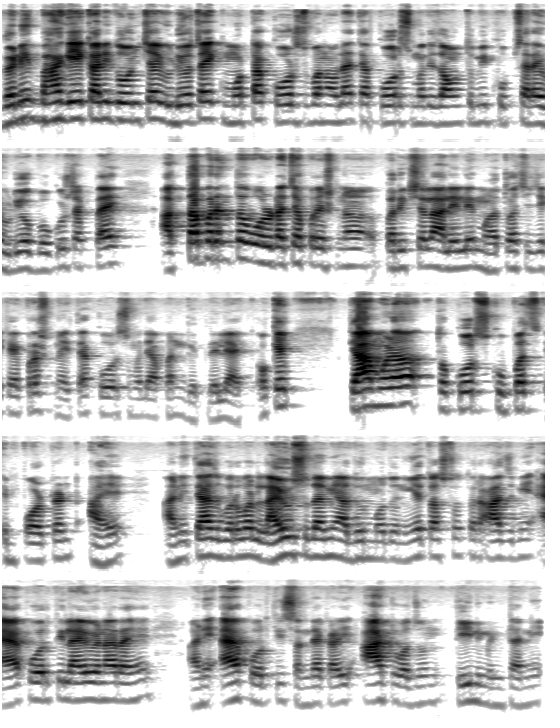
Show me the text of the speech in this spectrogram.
गणित भाग एक आणि दोनच्या व्हिडिओचा एक मोठा कोर्स बनवलाय. त्या कोर्समध्ये जाऊन तुम्ही खूप साऱ्या व्हिडिओ बघू शकताय. आतापर्यंत बोर्डाच्या प्रश्न परीक्षेला आलेले महत्त्वाचे जे काही प्रश्न आहेत त्या कोर्समध्ये आपण घेतलेले आहेत. ओके त्यामुळं तो कोर्स खूपच इम्पॉर्टंट आहे. आणि त्याचबरोबर लाईव्ह सुद्धा मी अधूनमधून येत असतो. तर आज मी ॲपवरती लाईव्ह येणार आहे. आणि ॲपवरती संध्याकाळी आठ वाजून तीन मिनिटांनी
